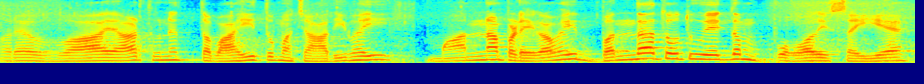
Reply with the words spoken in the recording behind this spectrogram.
अरे वाह यार, तूने तबाही तो मचा दी भाई। मानना पड़ेगा भाई, बंदा तो तू एकदम बहुत ही सही है।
